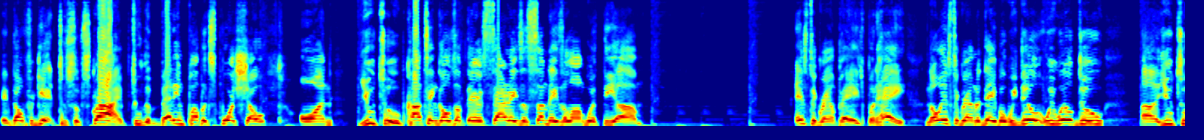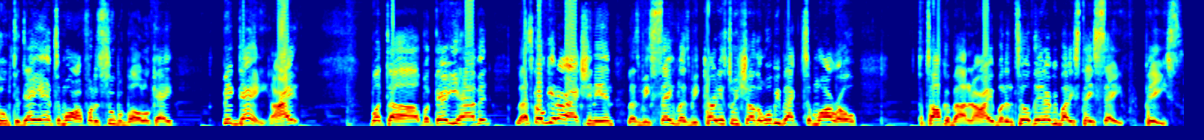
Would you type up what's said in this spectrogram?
and don't forget to subscribe to the betting public sports show on YouTube. Content goes up there Saturdays and Sundays along with the um, Instagram page. But hey, no Instagram today, but we do we will do uh, YouTube today and tomorrow for the Super Bowl. Okay, big day. All right, but uh, but there you have it. Let's go get our action in. Let's be safe. Let's be courteous to each other. We'll be back tomorrow to talk about it. All right, but until then, everybody stay safe. Peace.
